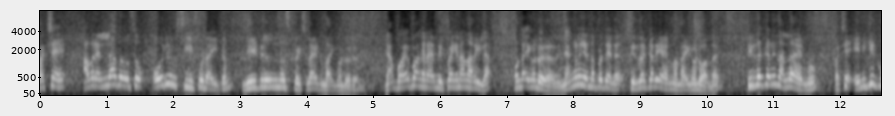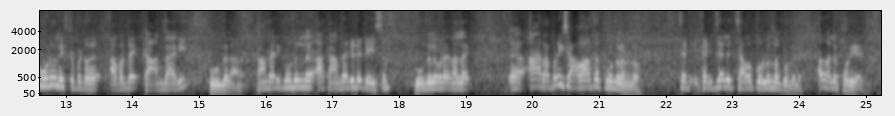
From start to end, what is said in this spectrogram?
പക്ഷേ അവരെല്ലാ ദിവസവും ഒരു സീ ഫുഡ് ഐറ്റം വീട്ടിൽ നിന്ന് സ്പെഷ്യലായിട്ട് ഉണ്ടാക്കിക്കൊണ്ട് വരുന്നു. ഞാൻ പോയപ്പോൾ അങ്ങനെ ആയിരുന്നു ഇപ്പോൾ എങ്ങനെയാണെന്ന് അറിയില്ല. ഉണ്ടാക്കിക്കൊണ്ട് വരുമായിരുന്നു ഞങ്ങൾ ചെന്നപ്പോഴത്തേന് തിരുതക്കറി ആയിരുന്നു ഉണ്ടാക്കിക്കൊണ്ട് വന്നത്. തിരുതക്കറി നല്ലതായിരുന്നു. പക്ഷേ എനിക്ക് കൂടുതൽ ഇഷ്ടപ്പെട്ടത് അവരുടെ കാന്താരി കൂന്തലാണ്. കാന്താരി കൂന്തലിന് ആ കാന്താരിയുടെ ടേസ്റ്റും കൂന്തലും കൂടെ നല്ല ആ റബ്ബറിഷ് ആവാത്ത കൂന്തലുണ്ടല്ലോ ചടി- കടിച്ചാൽ ചവ കൊള്ളുന്ന കൂന്തൽ അത് നല്ല പൊളിയായിരുന്നു.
